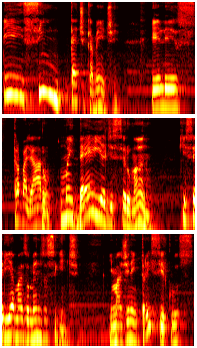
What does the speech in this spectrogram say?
E sinteticamente, eles trabalharam uma ideia de ser humano que seria mais ou menos o seguinte: imaginem três círculos,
